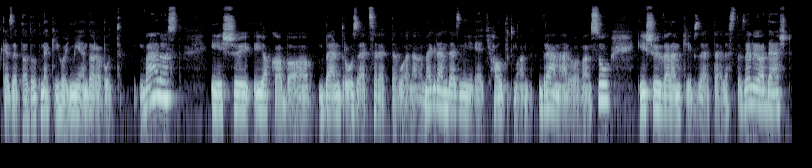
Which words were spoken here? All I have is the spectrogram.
kezet adott neki, hogy milyen darabot választ, és Jakab a Bendrózát szerette volna megrendezni, egy Hauptmann drámáról van szó, és ő velem képzelte el ezt az előadást,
